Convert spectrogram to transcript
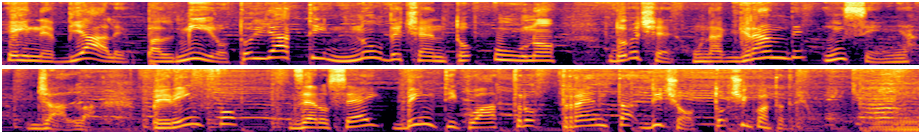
e in viale Palmiro Togliatti 901, dove c'è una grande insegna gialla. Per info 06 24 30 18 53.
